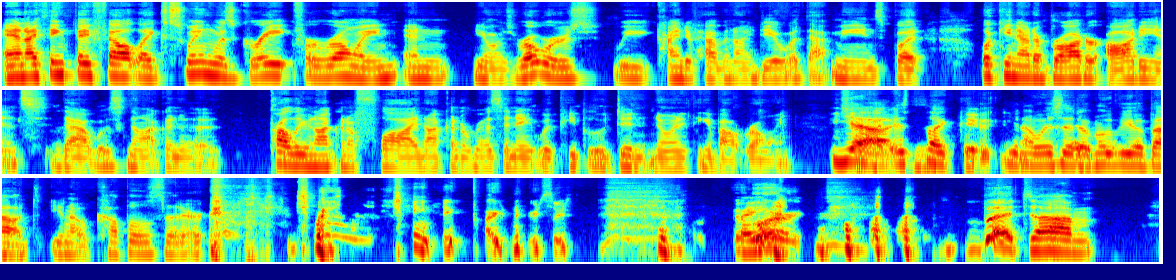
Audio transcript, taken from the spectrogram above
And I think they felt like swing was great for rowing. And, you know, as rowers, we kind of have an idea what that means. But looking at a broader audience, that was not going to probably not going to fly, not going to resonate with people who didn't know anything about rowing. Yeah, so it's like you know, is it a movie about you know couples that are changing partners or, right. or but um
